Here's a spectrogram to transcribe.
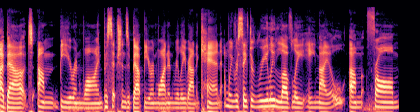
about um, beer and wine, perceptions about beer and wine, and really around a can. And we received a really lovely email um, from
